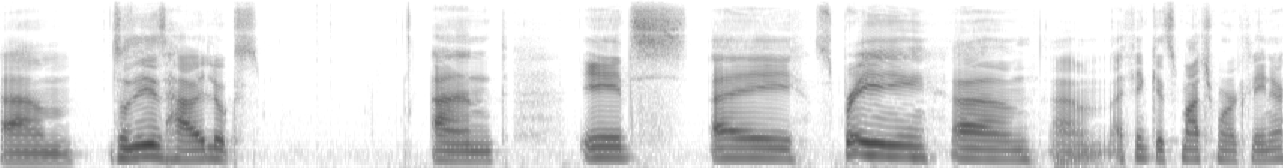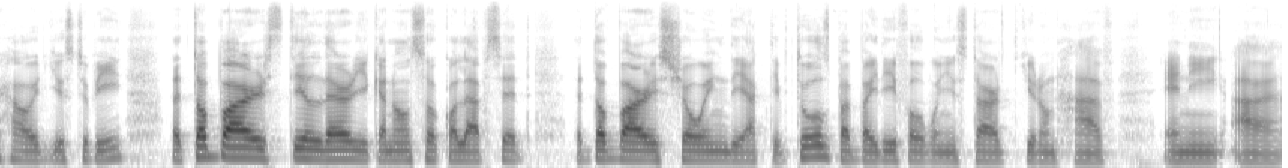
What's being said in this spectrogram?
Um, so this is how it looks and it's a pretty um, um, I think it's much more cleaner how it used to be. The top bar is still there. You can also collapse it. The top bar is showing the active tools but by default when you start you don't have any uh,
